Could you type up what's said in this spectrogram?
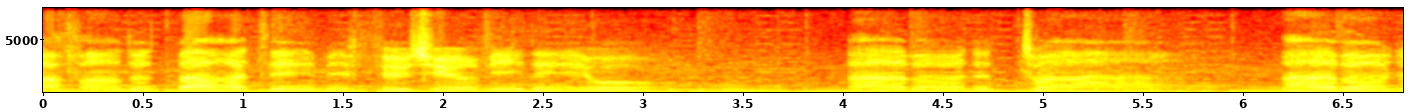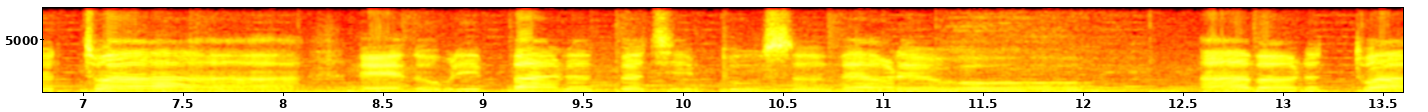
afin de ne pas rater mes futures vidéos. Abonne-toi, abonne-toi, et n'oublie pas le petit pouce vers le haut. Abonne-toi.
